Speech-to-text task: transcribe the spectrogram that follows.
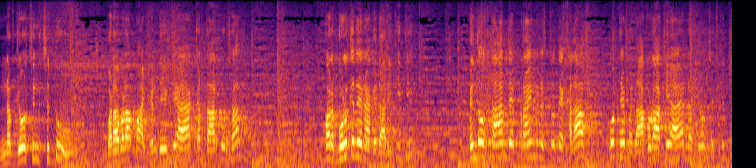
ਨਵਜੋਤ ਸਿੰਘ ਸਿੱਧੂ ਬੜਾ ਬੜਾ ਭਾਸ਼ਣ ਦੇ ਕੇ ਆਇਆ ਕਰਤਾਰਪੁਰ ਸਾਹਿਬ। ਔਰ ਮੁਲਕ ਦੇ ਨਾਲ ਕੀਤੀ। ਹਿੰਦੁਸਤਾਨ ਦੇ ਪ੍ਰਾਈਮ ਮਿਨਿਸਟਰ ਦੇ ਖਿਲਾਫ ਉੱਥੇ ਮਜ਼ਾਕ ਉਡਾ ਕੇ ਆਇਆ ਨਵਜੋਤ ਸਿੰਘ ਸਿੱਧੂ।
